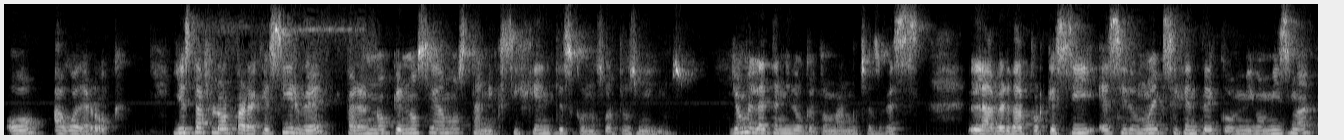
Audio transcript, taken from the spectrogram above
o agua de roca. ¿Y esta flor para qué sirve? Para no, que no seamos tan exigentes con nosotros mismos. Yo me la he tenido que tomar muchas veces, la verdad, porque sí he sido muy exigente conmigo misma.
